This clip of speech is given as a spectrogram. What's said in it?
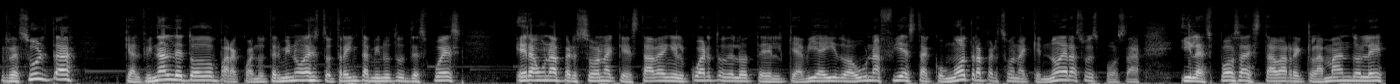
Resulta que al final de todo, para cuando terminó esto, 30 minutos después, era una persona que estaba en el cuarto del hotel, que había ido a una fiesta con otra persona que no era su esposa, y la esposa estaba reclamándole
